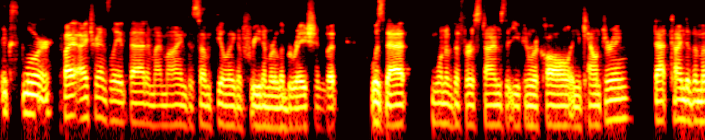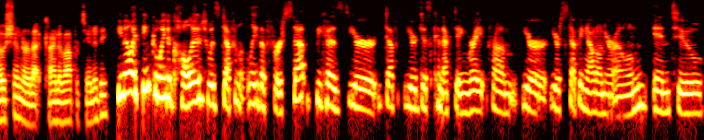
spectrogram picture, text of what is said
explore. If I, I translate that in my mind to some feeling of freedom or liberation but was that one of the first times that you can recall encountering that kind of emotion or that kind of opportunity? You know, I think going to college was definitely the first step because you're def- you're disconnecting right from your you're stepping out on your own into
